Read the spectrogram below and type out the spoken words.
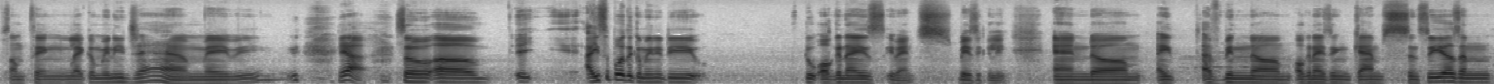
Something like a mini jam, maybe. yeah. So um, I- I support the community to organize events, basically, and um, I I've been um, organizing camps since three years, and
